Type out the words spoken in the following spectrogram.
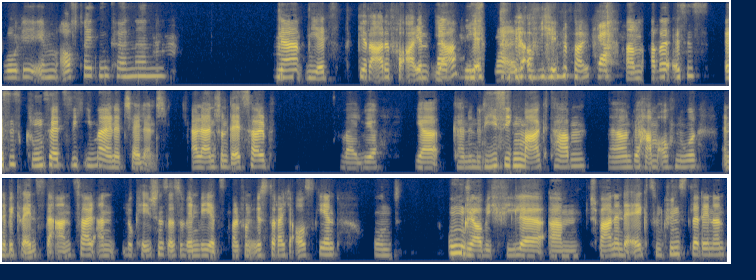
wo die eben auftreten können? Ja, jetzt gerade vor allem, ja, jetzt, ja, auf jeden Fall. Ja. Um, ähm, aber es ist, es ist grundsätzlich immer eine Challenge. Allein schon deshalb, weil wir ja keinen riesigen Markt haben. Ja, und wir haben auch nur eine begrenzte Anzahl an Locations. Also wenn wir jetzt mal von Österreich ausgehen und unglaublich viele ähm, spannende Acts und Künstlerinnen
